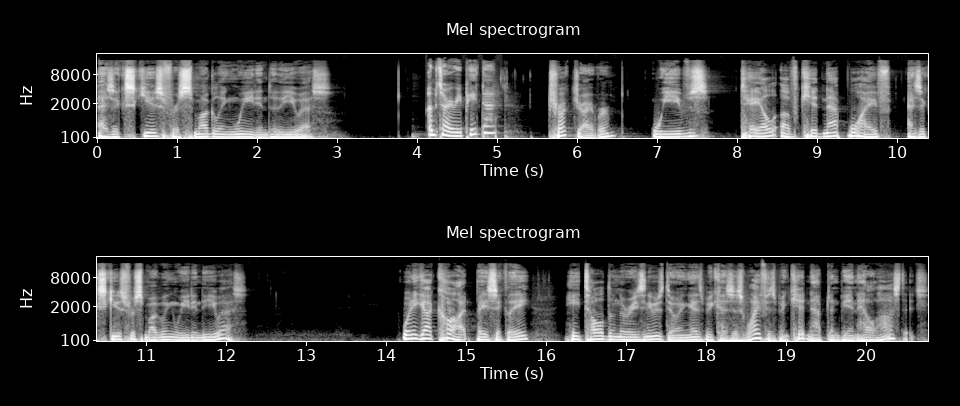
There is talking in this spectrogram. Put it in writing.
as excuse for smuggling weed into the U.S. I'm sorry. Repeat that. Truck driver weaves tale of kidnapped wife as excuse for smuggling weed into the U.S. When he got caught, basically, he told them the reason he was doing it is because his wife has been kidnapped and being held hostage.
